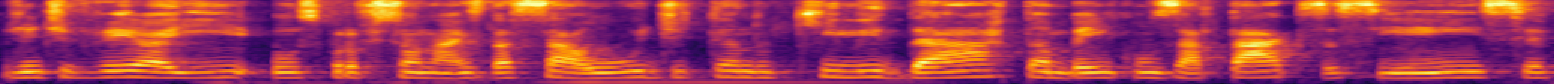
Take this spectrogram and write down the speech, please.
A gente vê aí os profissionais da saúde tendo que lidar também com os ataques à ciência,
